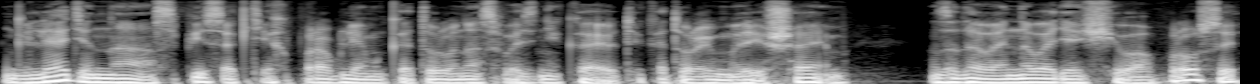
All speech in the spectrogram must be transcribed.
Глядя на список тех проблем, которые у нас возникают и которые мы решаем, задавая наводящие вопросы,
